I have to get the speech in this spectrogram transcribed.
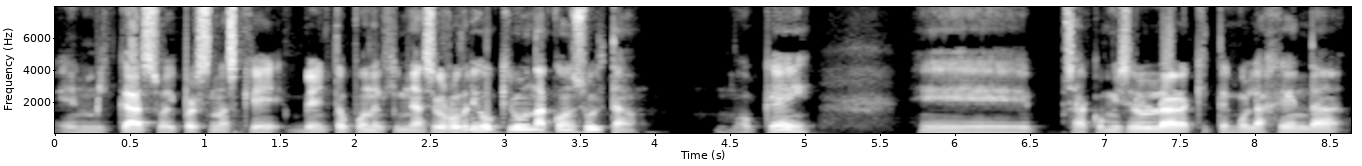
en mi caso hay personas que ven topo en el gimnasio, Rodrigo, quiero una consulta. Ok, eh, saco mi celular, aquí tengo la agenda,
